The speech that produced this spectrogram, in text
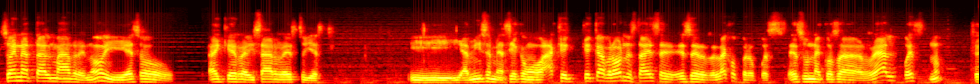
suena tal madre, ¿no? Y eso hay que revisar esto y esto. Y a mí se me hacía como, ah, qué, qué cabrón está ese, ese relajo, pero pues es una cosa real, pues, ¿no? Sí.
